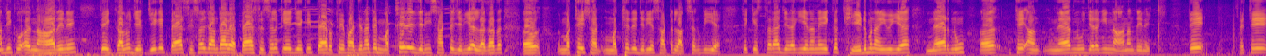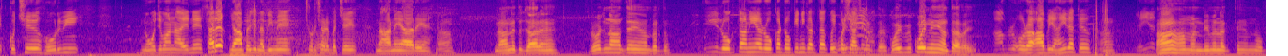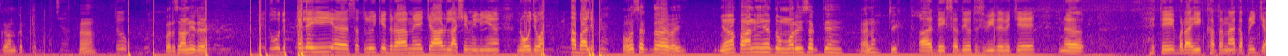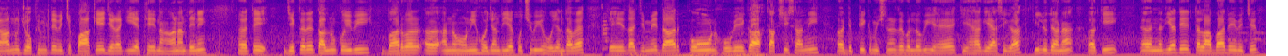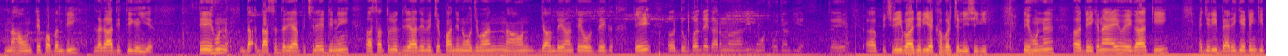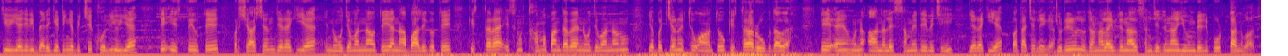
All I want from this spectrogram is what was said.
ਦੀ ਕੋ- ਨਹਾ ਰਹੇ ਨੇ। ਤੇ ਕੱਲ ਨੂੰ ਜੇ ਜੇ ਕੋਈ ਪੈਰ ਫਿਸਲ ਜਾਂਦਾ ਵੈ ਪੈਰ ਫਿਸਲ ਕੇ ਜੇ ਕੋਈ ਪੈਰ ਉੱਥੇ ਫਸ ਜਾਂਦਾ ਤੇ ਮੱਥੇ ਦੇ ਜਿਹੜੀ ਸੱਟ ਜਿਹੜੀ ਹੈ ਲਗਾਤਾਰ ਮੱਥੇ ਸੱਟ, ਮੱਥੇ ਤੇ ਜਿਹੜੀ ਹੈ ਸੱਟ ਲੱਗ ਸਕਦੀ ਹੈ। ਤੇ ਕਿਸ ਤਰ੍ਹਾਂ ਜਿਹੜਾ ਕਿ ਇਹਨਾਂ ਨੇ ਇੱਕ ਖੇਡ ਬਣਾਈ ਹੋਈ ਹੈ ਨਹਿਰ ਨੂੰ ਇੱਥੇ ਆਂ- ਨਹਿਰ ਨੂੰ ਜਿਹੜਾ ਕਿ ਨਹਾਉਣ ਆਉਂਦੇ ਨੇ। ਤੇ ਇੱਥੇ कुछ और भी नौजवान आए ने सर यहाँ पे की नदी में छोटे छोटे बच्चे नहाने आ रहे हैं हाँ नहाने तो जा रहे हैं रोज नहाते हैं यहाँ पर तो कोई रोकता नहीं है रोका टोकी नहीं करता कोई प्रशासन करता कोई भी कोई नहीं आता भाई आप और आप यहीं रहते हो हाँ हाँ हाँ मंडी में लगते हैं हम लोग काम करते हैं अच्छा हाँ तो परेशानी रहे दो दिन पहले ही सतलुज के दरा में चार लाशें मिली हैं नौजवान नाबालिग हैं हो सकता है भाई यहाँ पानी है तो मर भी सकते हैं है ना ठीक ਆ ਦੇਖ ਸਕਦੇ ਹੋ ਤਸਵੀਰ ਦੇ ਵਿੱਚ ਨ- ਇੱਥੇ ਬੜਾ ਹੀ ਖਤਰਨਾਕ ਆਪਣੀ ਜਾਨ ਨੂੰ ਜੋਖਿਮ ਦੇ ਵਿੱਚ ਪਾ ਕੇ ਜਿਹੜਾ ਕਿ ਇੱਥੇ ਨਹਾਣ ਆਉਂਦੇ ਨੇ ਅ, ਤੇ ਜੇਕਰ ਕੱਲ ਨੂੰ ਕੋਈ ਵੀ ਬਾਰ-ਬਾਰ ਅ, ਅਨਹੋਣੀ ਹੋ ਜਾਂਦੀ ਹੈ ਕੁਝ ਵੀ ਹੋ ਜਾਂਦਾ ਵੈ ਤੇ ਇਸ ਦਾ ਜ਼ਿੰਮੇਦਾਰ ਕੌਣ ਹੋਵੇਗਾ ਸਾਕਸ਼ੀ ਸਾਨੀ ਅ, ਡਿਪਟੀ ਕਮਿਸ਼ਨਰ ਦੇ ਵੱਲੋਂ ਵੀ ਇਹ ਕਿਹਾ ਗਿਆ ਸੀਗਾ ਕਿ ਲੁਧਿਆਣਾ ਅ, ਕਿ ਅ, ਨਦੀਆਂ ਤੇ ਤਲਾਬਾਂ ਦੇ ਵਿੱਚ ਨਹਾਉਣ ਤੇ ਪਾਬੰਦੀ ਲਗਾ ਦਿੱਤੀ ਗਈ ਹੈ ਤੇ ਹੁਣ 10 ਦਰਿਆ ਪਿਛਲੇ ਦਿਨੀ ਸਤਲੁਜ ਦਰਿਆ ਦੇ ਵਿੱਚ ਪੰਜ ਨੌਜਵਾਨ ਨਹਾਉਣ ਜਾਂਦੇ ਹਨ ਤੇ ਉਸ ਦੇ ਤੇ ਡੁੱਬਣ ਦੇ ਕਾਰਨ ਉਹਨਾਂ ਦੀ ਮੌਤ ਹੋ ਜਾਂਦੀ ਹੈ। ਤੇ ਪਿਛਲੀ ਵਾਰ ਜਿਹੜੀ ਇਹ ਖਬਰ ਚੱਲੀ ਸੀਗੀ। ਤੇ ਹੁਣ ਦੇਖਣਾ ਇਹ ਹੋਏਗਾ ਕਿ ਜਿਹੜੀ ਬੈਰੀਗੇਟਿੰਗ ਕੀਤੀ ਹੋਈ ਹੈ, ਜਿਹੜੀ ਬੈਰੀਗੇਟਿੰਗ ਹੈ ਪਿੱਛੇ ਖੋਲੀ ਹੋਈ ਹੈ ਤੇ ਇਸ ਦੇ ਉੱਤੇ ਪ੍ਰਸ਼ਾਸਨ ਜਿਹੜਾ ਕੀ ਹੈ, ਇਹ ਨੌਜਵਾਨਾਂ ਉੱਤੇ ਜਾਂ ਨਾਬਾਲਿਗ ਉੱਤੇ ਕਿਸ ਤਰ੍ਹਾਂ ਇਸ ਨੂੰ ਥੰਮ ਪਾਉਂਦਾ ਵਾ, ਨੌਜਵਾਨਾਂ ਨੂੰ ਜਾਂ ਬੱਚਿਆਂ ਨੂੰ ਇੱਥੋਂ ਆਉਣ ਤੋਂ ਕਿਸ ਤਰ੍ਹਾਂ ਰੋਕਦਾ ਵਾ। ਤੇ ਇਹ ਹੁਣ ਆਉਣ ਵਾਲੇ ਸਮੇਂ ਦੇ ਵਿੱਚ ਹੀ ਜਿਹੜਾ ਕੀ ਹੈ, ਪਤਾ ਚੱਲੇਗਾ। ਜੁੜੀ ਰਹੋ ਲੁਧਿਆਣਾ ਲਾਈਵ ਦੇ ਨਾਲ, ਸੰਜੇ ਦੇ ਨਾਲ ਯੂਮ ਰਿਪੋਰਟ, ਧੰਨਵਾਦ।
